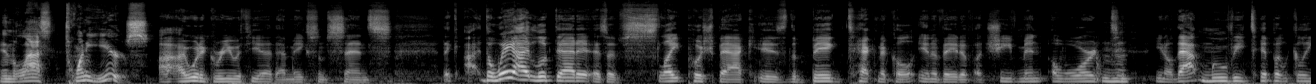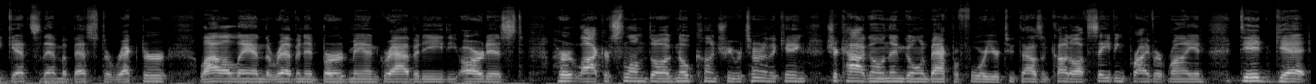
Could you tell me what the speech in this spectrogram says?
in the last 20 years. I would agree with you. That makes some sense like I, the way I looked at it as a slight pushback is the big technical innovative achievement award. Mm-hmm. You know that movie typically gets them a best director. La La Land, The Revenant, Birdman, Gravity, The Artist, Hurt Locker, Slumdog, No Country, Return of the King, Chicago, and then going back before your 2000 cutoff, Saving Private Ryan did get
